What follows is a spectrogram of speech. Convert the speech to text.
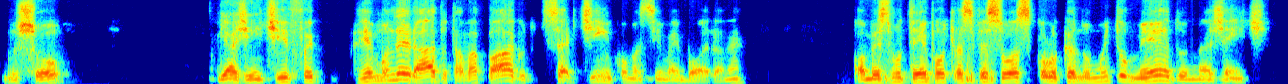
no show e a gente foi remunerado, estava pago, tudo certinho, como assim vai embora, né? Ao mesmo tempo, outras pessoas colocando muito medo na gente.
